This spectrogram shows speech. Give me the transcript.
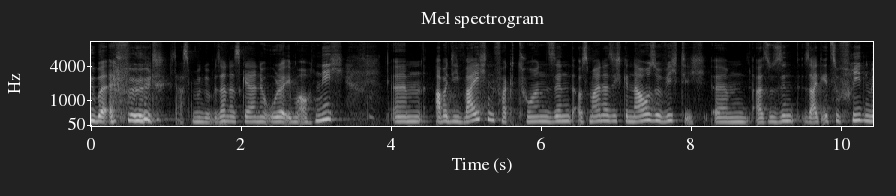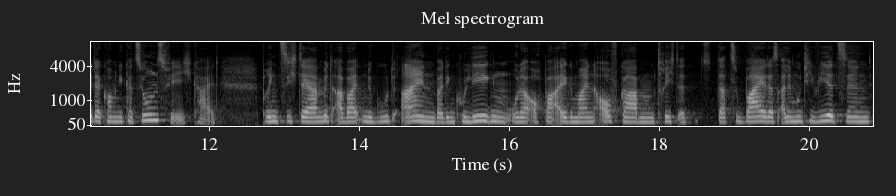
übererfüllt, das mögen wir besonders gerne, oder eben auch nicht. Ähm, aber die weichen Faktoren sind aus meiner Sicht genauso wichtig. Ähm, also sind, seid ihr zufrieden mit der Kommunikationsfähigkeit? Bringt sich der Mitarbeitende gut ein bei den Kollegen oder auch bei allgemeinen Aufgaben? Trägt er dazu bei, dass alle motiviert sind,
